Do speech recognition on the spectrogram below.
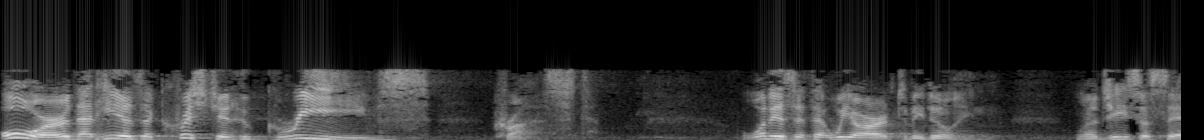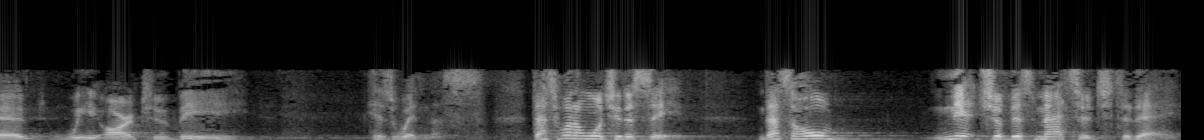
or that he is a Christian who grieves Christ. What is it that we are to be doing? Well, Jesus said we are to be his witness. That's what I want you to see. That's the whole niche of this message today.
